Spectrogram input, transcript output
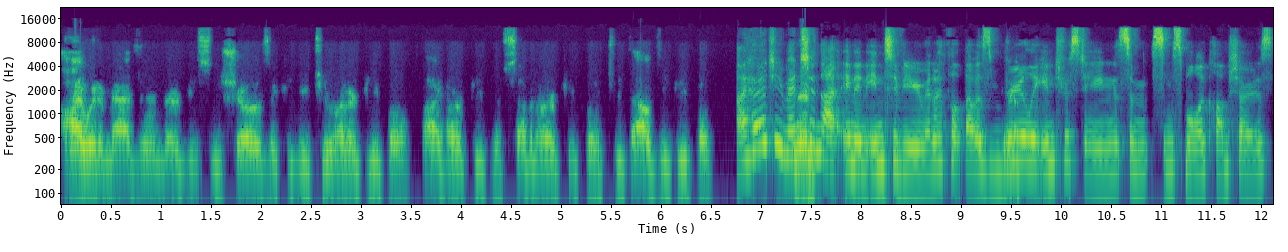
I would imagine there'd be some shows that could be 200 people, 500 people, 700 people, 2,000 people. I heard you mention then, that in an interview, and I thought that was yeah. really interesting. Some some smaller club shows.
